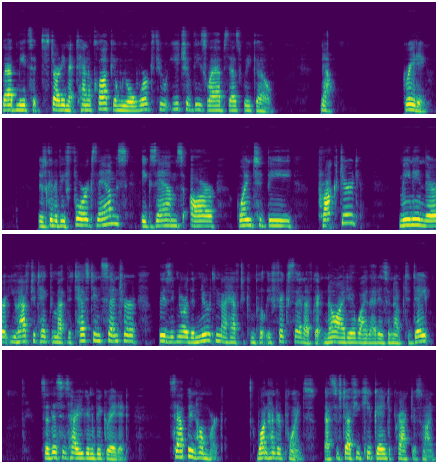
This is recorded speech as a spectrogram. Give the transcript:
Lab meets at starting at 10 o'clock, and we will work through each of these labs as we go. Now, grading. There's going to be four exams. The exams are going to be proctored, meaning they're, you have to take them at the testing center. Please ignore the Newton. I have to completely fix that. I've got no idea why that isn't up to date. So this is how you're going to be graded. Sapling homework, 100 points. That's the stuff you keep getting to practice on.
